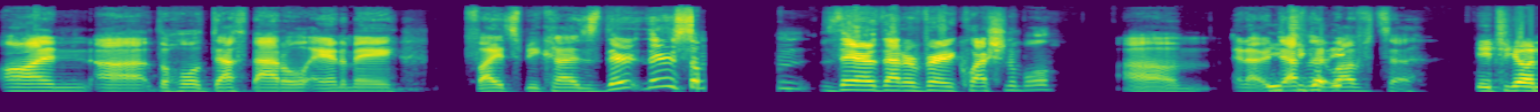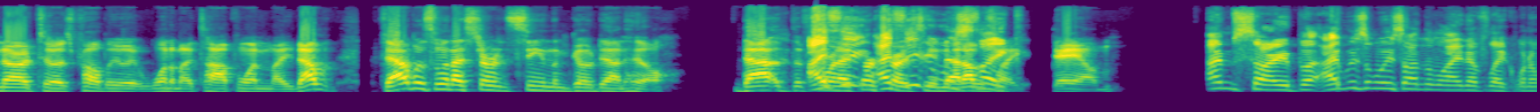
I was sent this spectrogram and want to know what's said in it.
on uh, the whole death battle anime fights because there there's some there that are very questionable. Um, and I Ichigo, definitely love to. Ichigo Naruto is probably like one of my top one. Like that that was when I started seeing them go downhill. That the, I when think, I first started I seeing that, I was like, like, damn. I'm sorry, but I was always on the line of like when I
